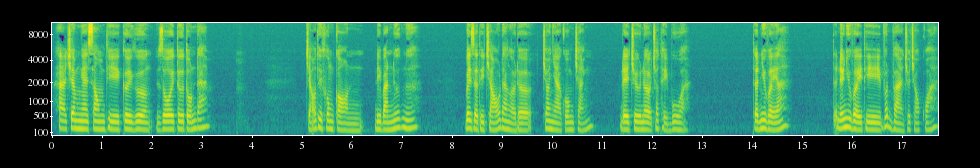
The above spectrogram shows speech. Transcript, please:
Hạ Trâm nghe xong thì cười gượng, Rồi từ tốn đáp. Cháu thì không còn đi bán nước nữa. Bây giờ thì cháu đang ở đợi Cho nhà của ông Tránh Để trừ nợ cho thầy bùa à? Thật như vậy á? Thế nếu như vậy thì vất vả cho cháu quá.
